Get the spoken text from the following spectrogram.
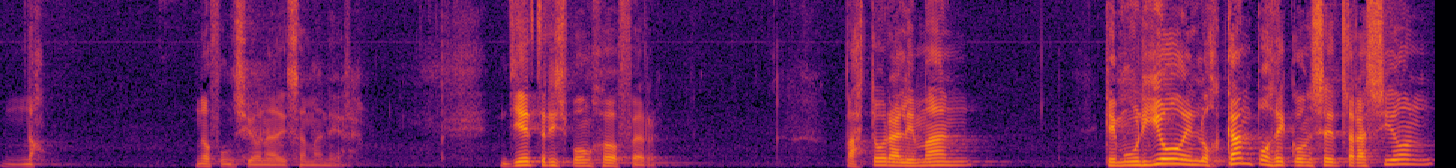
No, no funciona de esa manera. Dietrich Bonhoeffer, pastor alemán que murió en los campos de concentración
